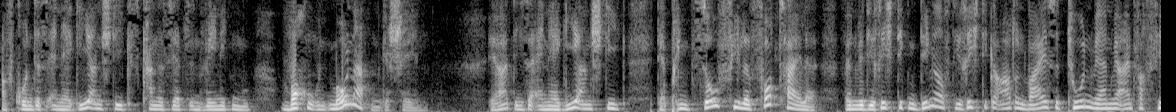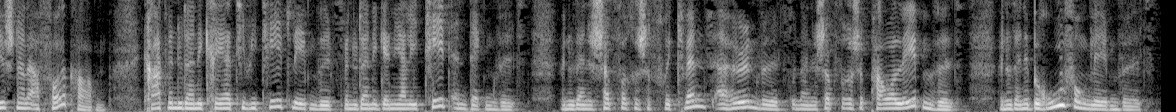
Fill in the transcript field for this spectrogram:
Aufgrund des Energieanstiegs kann es jetzt in wenigen Wochen und Monaten geschehen. Ja, dieser Energieanstieg, der bringt so viele Vorteile. Wenn wir die richtigen Dinge auf die richtige Art und Weise tun, werden wir einfach viel schneller Erfolg haben. Gerade wenn du deine Kreativität leben willst, wenn du deine Genialität entdecken willst, wenn du deine schöpferische Frequenz erhöhen willst und deine schöpferische Power leben willst, wenn du deine Berufung leben willst,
